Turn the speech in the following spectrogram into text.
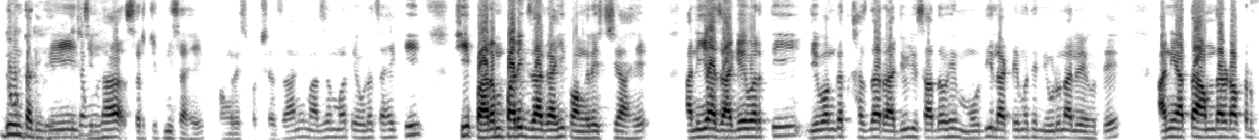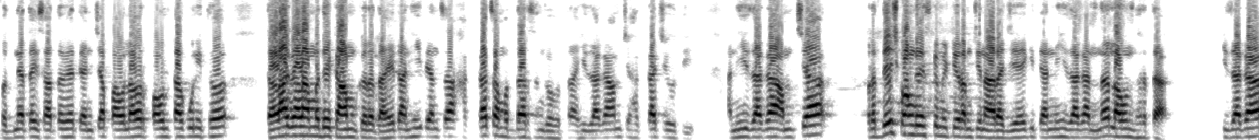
देऊन टाकली. मी जिल्हा सरचिटणीस आहे काँग्रेस पक्षाचा आणि माझं मत एवढंच आहे की ही पारंपरिक जागा ही काँग्रेसची आहे. आणि या जागेवरती दिवंगत खासदार राजीवजी सातव हे मोदी लाटेमध्ये निवडून आलेले होते. आणि आता आमदार डॉक्टर प्रज्ञाताई सातव या त्यांच्या पावलावर पाऊल टाकून इथं तळागाळामध्ये काम करत आहेत आणि ही त्यांचा हक्काचा मतदारसंघ होता. ही जागा आमची हक्काची होती. आणि ही जागा आमच्या प्रदेश काँग्रेस कमिटीवर आमची नाराजी आहे की त्यांनी ही जागा न लावून धरता ही जागा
